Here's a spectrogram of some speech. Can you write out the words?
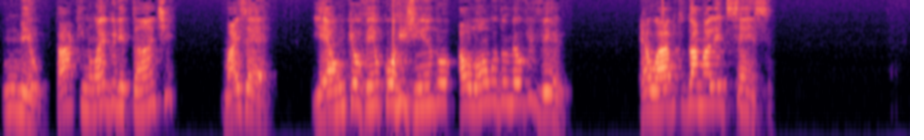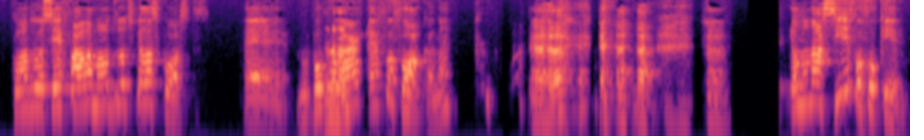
um meu, tá? Que não é gritante, mas é. E é um que eu venho corrigindo ao longo do meu viver. É o hábito da maledicência. Quando você fala mal dos outros pelas costas. É, no popular uhum. é fofoca, né? Uhum. eu não nasci fofoqueiro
